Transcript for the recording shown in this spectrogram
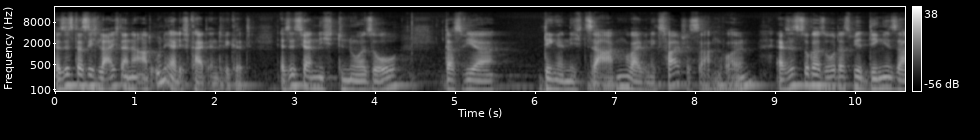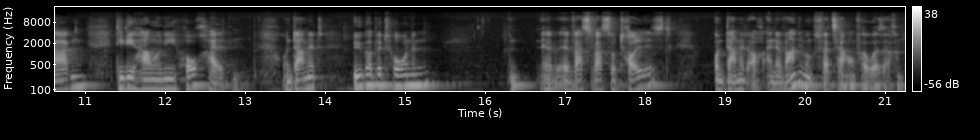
das ist, dass sich leicht eine Art Unehrlichkeit entwickelt. Es ist ja nicht nur so, dass wir Dinge nicht sagen, weil wir nichts Falsches sagen wollen. Es ist sogar so, dass wir Dinge sagen, die die Harmonie hochhalten und damit überbetonen, äh, was, was so toll ist und damit auch eine Wahrnehmungsverzerrung verursachen.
